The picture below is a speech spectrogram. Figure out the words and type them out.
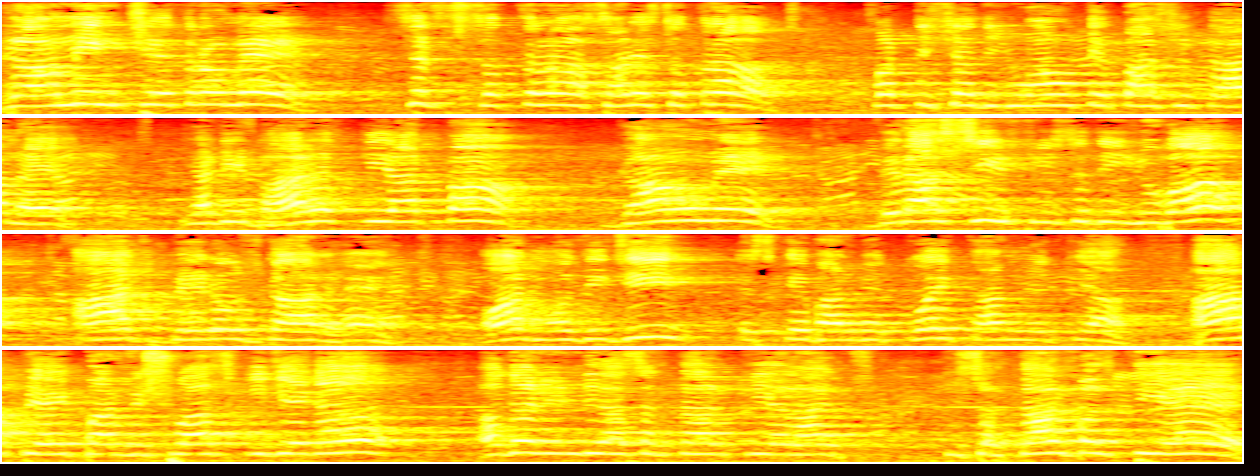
ग्रामीण क्षेत्रों में सिर्फ़ सत्रह, साढ़े सत्रह प्रतिशत युवाओं के पास ही काम है। यानी भारत की आत्मा गाँव में बिरासी फ़ीसदी युवा आज बेरोजगार है। और मोदी जी, इसके बारे में कोई काम नहीं किया। आप एक बार विश्वास कीजिएगा, अगर इंडिया सरकार की अलायंस की सरकार बनती है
